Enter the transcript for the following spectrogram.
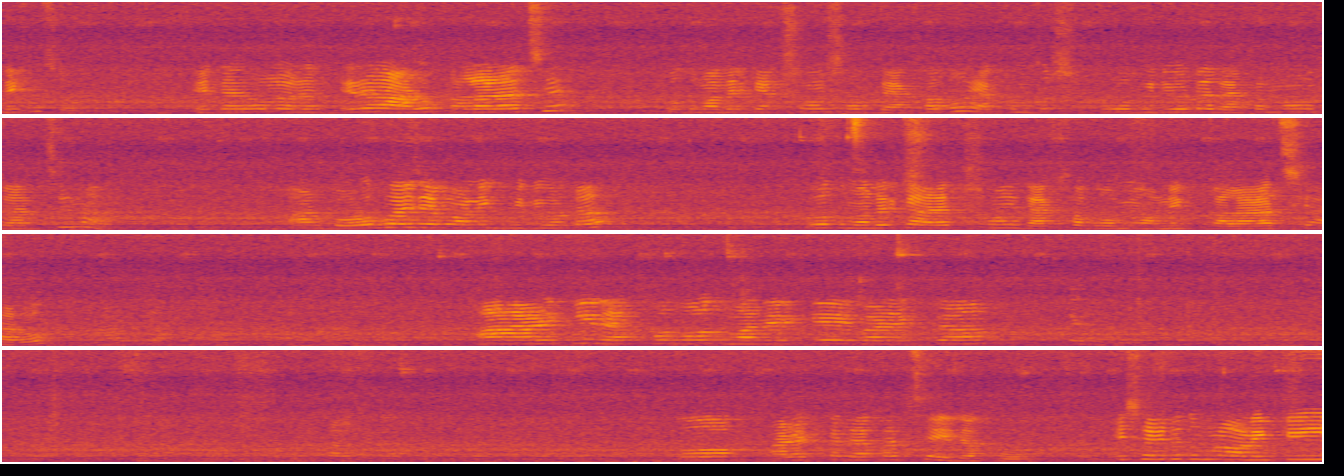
দেখেছ? এটা হলো এর আরও কালার আছে। তো তোমাদেরকে একসময় সব দেখাবো। এখন তো পুরো ভিডিওটা দেখানো যাচ্ছে না। আর বড় হয়ে যাবে অনেক ভিডিওটা। তো তোমাদেরকে আরেক সময় দেখাবো, আমি অনেক কালার আছে আরও আর কি দেখাবো তোমাদেরকে? এবার একটা তো আরেকটা দেখাচ্ছে, এই দেখো। এই শাড়িটা তোমরা অনেকেই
